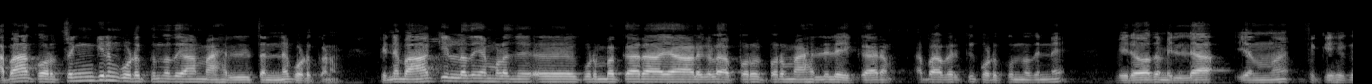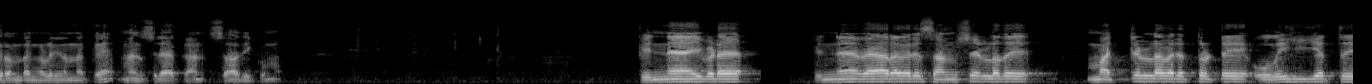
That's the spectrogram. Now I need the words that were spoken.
അപ്പൊ ആ കുറച്ചെങ്കിലും കൊടുക്കുന്നത് ആ മഹലിൽ തന്നെ കൊടുക്കണം. പിന്നെ ബാക്കിയുള്ളത് നമ്മളെ കുടുംബക്കാരായ ആളുകൾ അപ്പുറം ഇപ്പുറം മഹലിലേക്കാരം അപ്പൊ അവർക്ക് കൊടുക്കുന്നതിന് വിരോധമില്ല എന്ന് ഫിക്കിഹി ഗ്രന്ഥങ്ങളിൽ നിന്നൊക്കെ മനസ്സിലാക്കാൻ സാധിക്കുന്നു. പിന്നെ ഇവിടെ പിന്നെ വേറെ ഒരു സംശയമുള്ളത് മറ്റുള്ളവരെ തൊട്ട് ഉലിഹിയത്ത്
